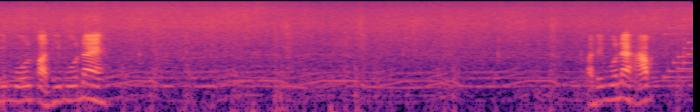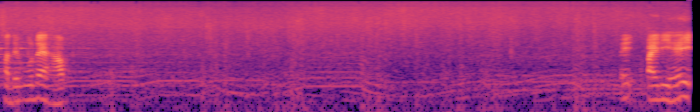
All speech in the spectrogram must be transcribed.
ที่บูธขอที่บูธหน่อยขอที่บูธหน่อยครับ ขอที่บูธหน่อยครับเฮ้ยไปดิเฮ้ย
